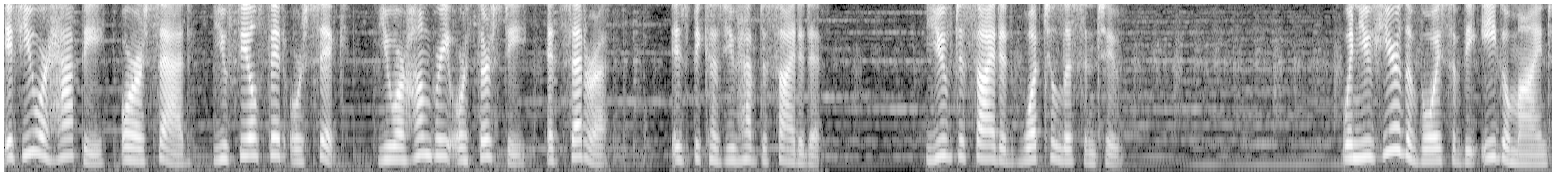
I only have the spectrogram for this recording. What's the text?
If you are happy or are sad, you feel fit or sick, you are hungry or thirsty, etc., is because you have decided it. You've decided what to listen to. When you hear the voice of the ego mind,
